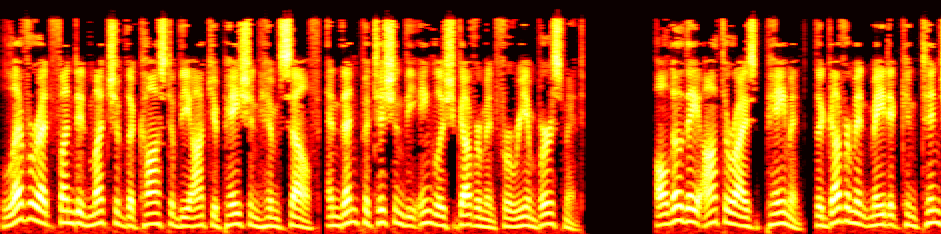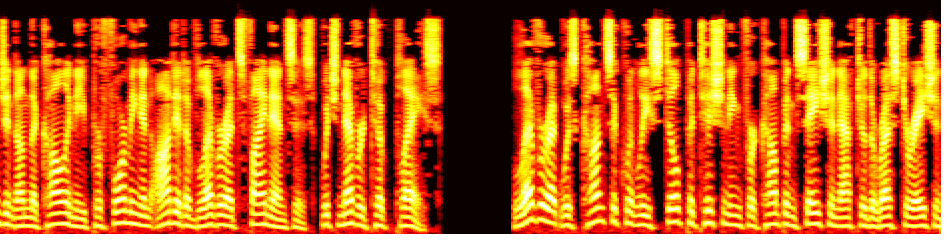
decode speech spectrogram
Leverett funded much of the cost of the occupation himself, and then petitioned the English government for reimbursement. Although they authorized payment, the government made it contingent on the colony performing an audit of Leverett's finances, which never took place. Leverett was consequently still petitioning for compensation after the Restoration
